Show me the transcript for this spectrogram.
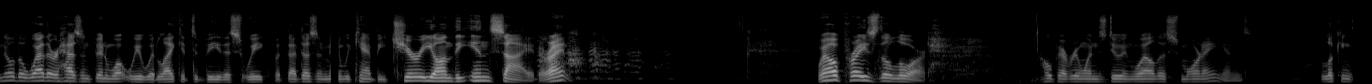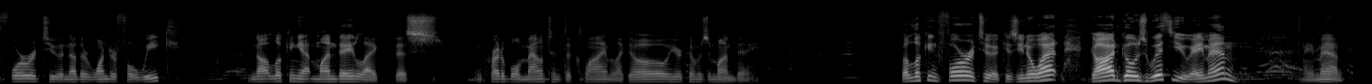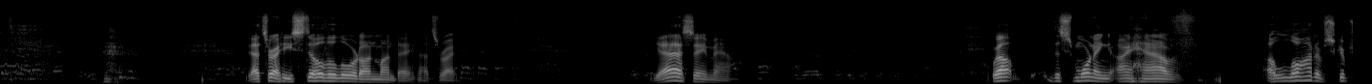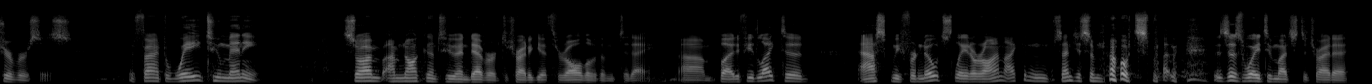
I know the weather hasn't been what we would like it to be this week, but that doesn't mean we can't be cheery on the inside, all right? well, praise the Lord. I hope everyone's doing well this morning and looking forward to another wonderful week. Not looking at Monday like this incredible mountain to climb, like, oh, here comes Monday. But looking forward to it because you know what? God goes with you. Amen. Amen. Amen. That's right. He's still the Lord on Monday. That's right. Yes, amen. Well, this morning I have a lot of scripture verses. In fact, way too many. So I'm, I'm not going to endeavor to try to get through all of them today. Um, but if you'd like to ask me for notes later on, I can send you some notes. But it's just way too much to try to,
